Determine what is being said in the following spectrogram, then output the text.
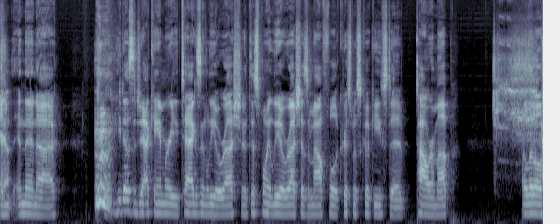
And and then uh he does the jackhammer, he tags in Lio Rush, and at this point Lio Rush has a mouthful of Christmas cookies to power him up. A little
